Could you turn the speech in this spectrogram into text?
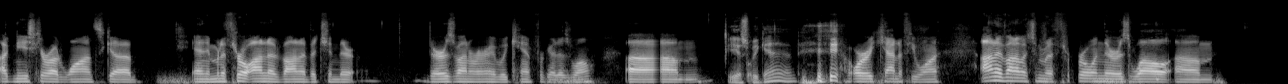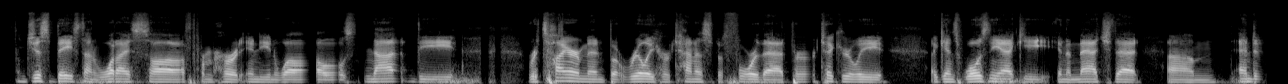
Agnieszka Radwanska, and I'm going to throw Anna Ivanovic in there. Vera Zvonareva we can't forget as well. Um, yes, we can. or we can if you want. Anna Ivanovic I'm going to throw in there as well. Um, just based on what I saw from her at Indian Wells, not the retirement, but really her tennis before that, particularly against Wozniacki in a match that um, ended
